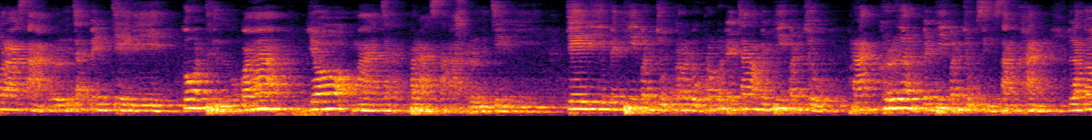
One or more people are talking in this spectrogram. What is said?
ปราสาทหรือจะเป็นเจดีย์ก็ถือว่าย่อมาจากปราสาทหรือเจดีย์เจดีย์เป็นที่บรรจุกระดูกพระพุทธเจ้าเป็นที่บรรจุพระเครื่องเป็นที่บรรจุสิ่งสำคัญ แล้วก็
